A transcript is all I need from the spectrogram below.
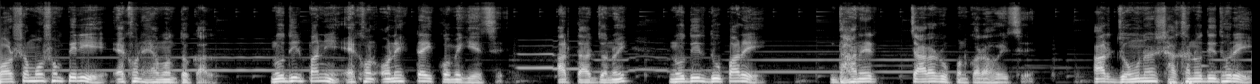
বর্ষা মৌসুম পেরিয়ে এখন হেমন্তকাল। নদীর পানি এখন অনেকটাই কমে গিয়েছে, আর তার জন্যই নদীর দুপারে ধানের চারা রোপণ করা হয়েছে। আর যমুনার শাখা নদী ধরেই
